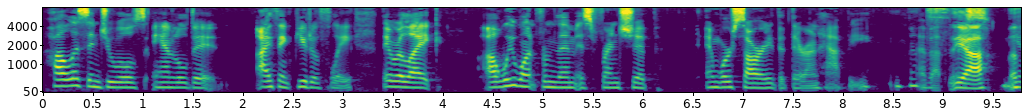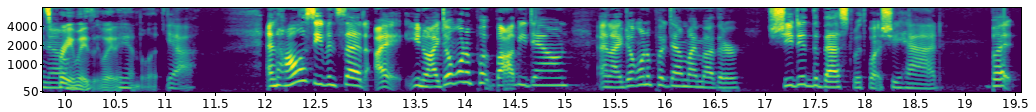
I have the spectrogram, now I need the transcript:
Hollis and Jules handled it, I think, beautifully. They were like, all we want from them is friendship, and we're sorry that they're unhappy about this. yeah, you that's a pretty amazing way to handle it. Yeah. And Hollis even said, I, you know, I don't want to put Bobby down, and I don't want to put down my mother. She did the best with what she had, but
